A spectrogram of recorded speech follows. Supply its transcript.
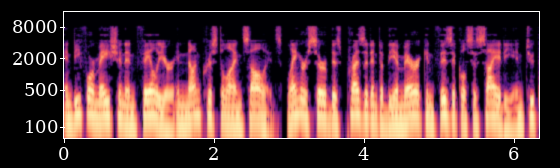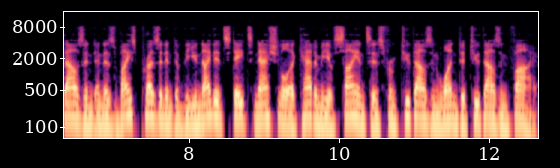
and deformation and failure in noncrystalline solids. Langer served as president of the American Physical Society in 2000 and as vice president of the United States National Academy of Sciences from 2001 to 2005.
